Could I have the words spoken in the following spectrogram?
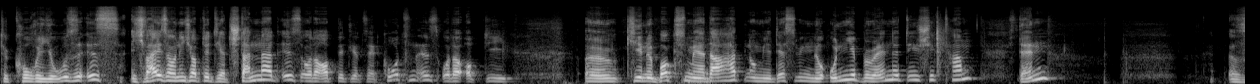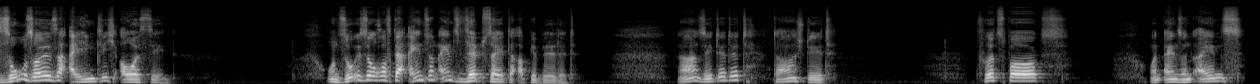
Das Kuriose ist, ich weiß auch nicht, ob das jetzt Standard ist oder ob das jetzt seit kurzem ist oder ob die äh, keine Boxen mehr da hatten und mir deswegen eine ungebrandete geschickt haben. Denn so soll sie eigentlich aussehen. Und so ist sie auch auf der 1 und 1 Webseite abgebildet. Ja, seht ihr das? Da steht Fritzbox und 1 und 1.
